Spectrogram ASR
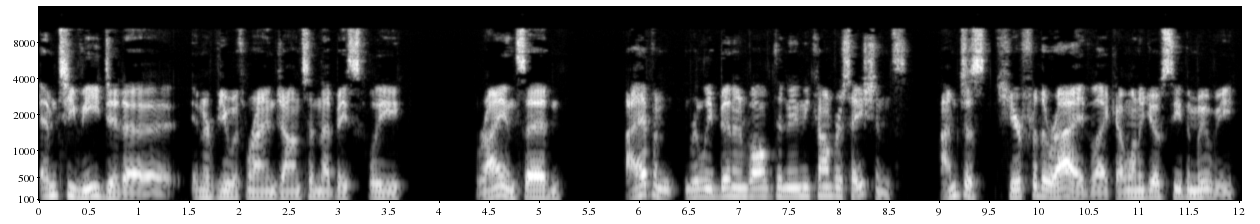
MTV did a interview with Rian Johnson that basically Rian said, "I haven't really been involved in any conversations. I'm just here for the ride. Like I want to go see the movie."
